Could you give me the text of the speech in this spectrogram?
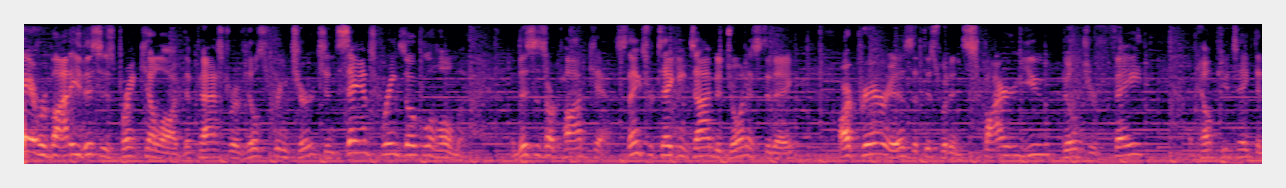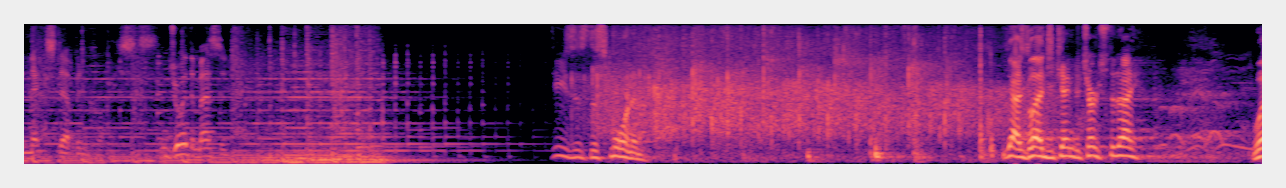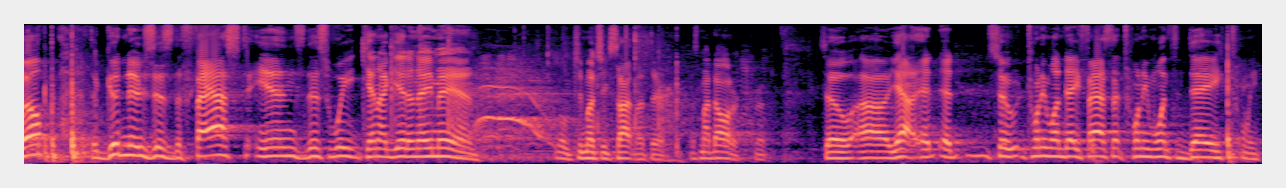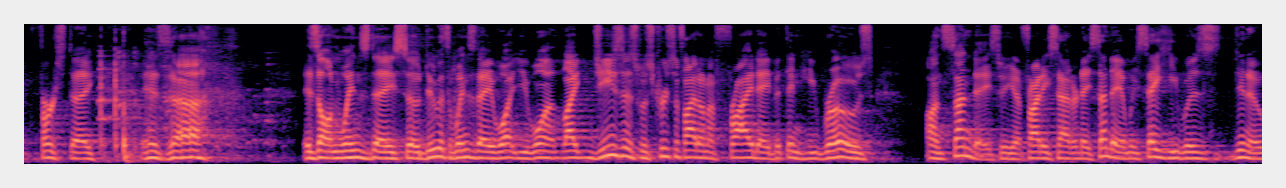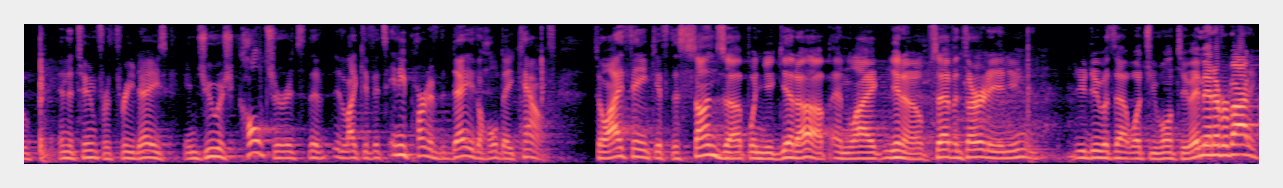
Hey, everybody, this is Brent Kellogg, the pastor of Hill Spring Church in Sand Springs, Oklahoma. And this is our podcast. Thanks for taking time to join us today. Our prayer is that this would inspire you, build your faith, and help you take the next step in Christ. Enjoy the message. Jesus this morning. You guys glad you came to church today? Well, the good news is the fast ends this week. Can I get an amen? A little too much excitement there. That's my daughter. So, uh, yeah, it, it, so 21 day fast, that 21st day, 21st day is, uh, is on Wednesday. So, do with Wednesday what you want. Like Jesus was crucified on a Friday, but then he rose on Sunday. So, you got Friday, Saturday, Sunday, and we say he was, you know, in the tomb for three days. In Jewish culture, it's the, like if it's any part of the day, the whole day counts. So I think if the sun's up when you get up and like, you know, 7:30 and you you do with that what you want to. Amen, everybody?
